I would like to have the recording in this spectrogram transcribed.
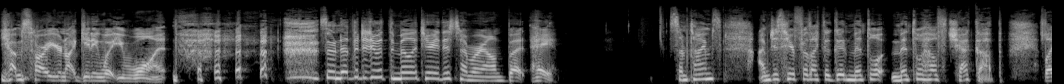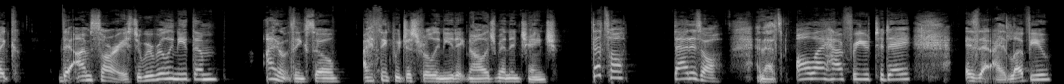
yeah, I'm sorry, you're not getting what you want. so nothing to do with the military this time around, but hey, sometimes I'm just here for like a good mental, mental health checkup. Like the I'm sorry's. Do we really need them? I don't think so. I think we just really need acknowledgement and change. That's all. That is all. And that's all I have for you today is that I love you.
